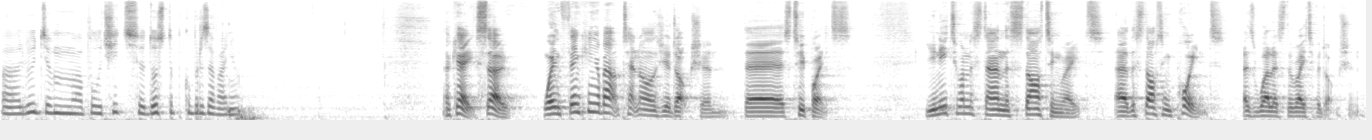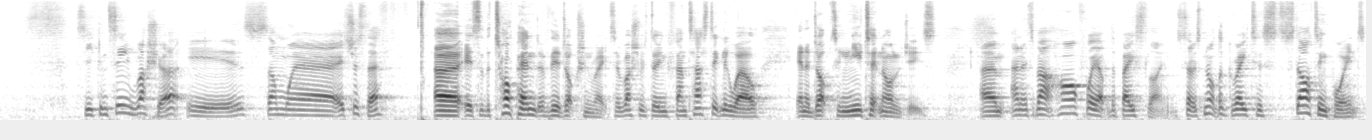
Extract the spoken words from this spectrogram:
а, людям получить доступ к образованию. Okay, so when thinking about technology adoption, there's two points. You need to understand the starting rate, uh, the starting point, as well as the rate of adoption. So you can see Russia is somewhere, it's just there. Uh, it's at the top end of the adoption rate. So Russia is doing fantastically well in adopting new technologies. Um, and it's about halfway up the baseline. So it's not the greatest starting point,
